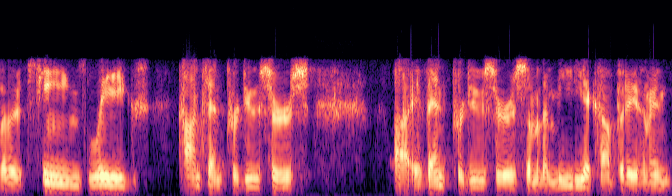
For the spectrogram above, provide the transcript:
whether it's teams, leagues content producers, uh, event producers, some of the media companies. I mean,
